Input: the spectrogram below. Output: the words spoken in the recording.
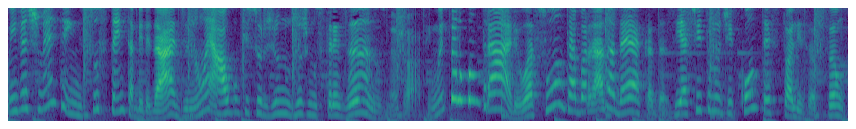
O investimento em sustentabilidade não é algo que surgiu nos últimos três anos, meu jovem. Muito pelo contrário, o assunto é abordado há décadas e, a título de contextualização,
